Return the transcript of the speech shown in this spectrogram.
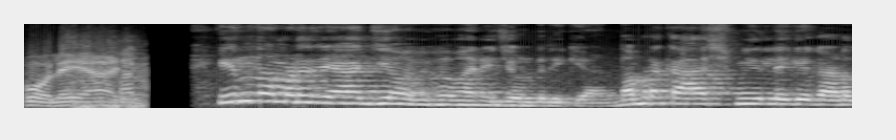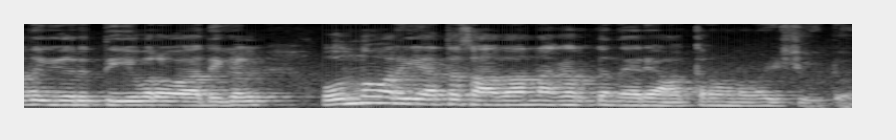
പോലെയാണ്. ഇന്ന് നമ്മുടെ രാജ്യം അഭിമാനിച്ചുകൊണ്ടിരിക്കുകയാണ്. നമ്മുടെ കാശ്മീരിലേക്ക് കടന്നു കയറി തീവ്രവാദികൾ ഒന്നും അറിയാത്ത സാധാരണക്കാർക്ക് നേരെ ആക്രമണം അഴിച്ചുവിട്ടു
